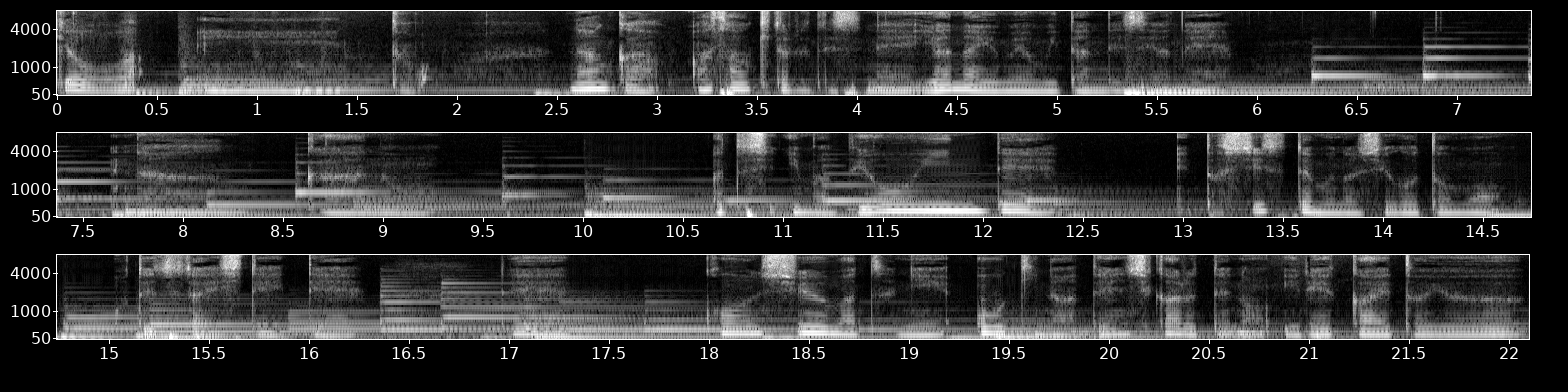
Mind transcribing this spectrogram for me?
今日はえー、っとなんか朝起きたらですね嫌な夢を見たんですよね。なんかあの私今病院で、えっと、システムの仕事もお手伝いしていてで今週末に大きな電子カルテの入れ替えという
